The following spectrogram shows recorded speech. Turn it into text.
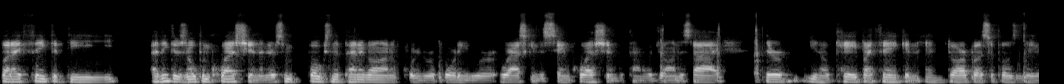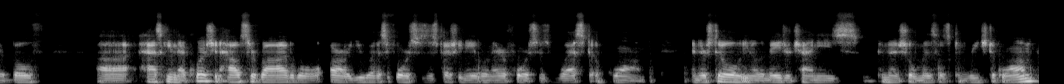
but I think that the I think there's an open question, and there's some folks in the Pentagon, according to reporting, who are, who are asking the same question with kind of a jaundiced eye. They're, you know, CAPE, I think, and, and DARPA supposedly are both uh, asking that question: How survivable are U.S. forces, especially naval and air forces, west of Guam? And they're still, you know, the major Chinese conventional missiles can reach to Guam,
